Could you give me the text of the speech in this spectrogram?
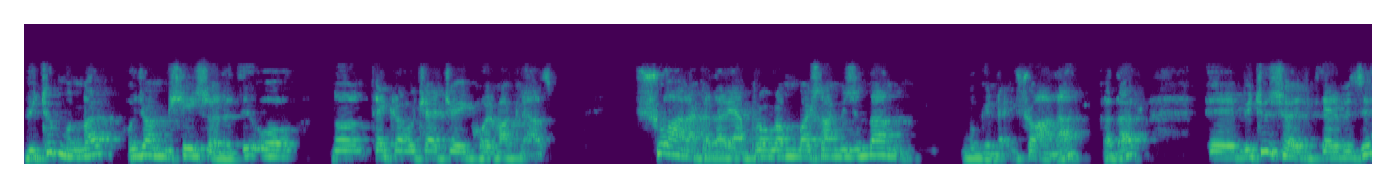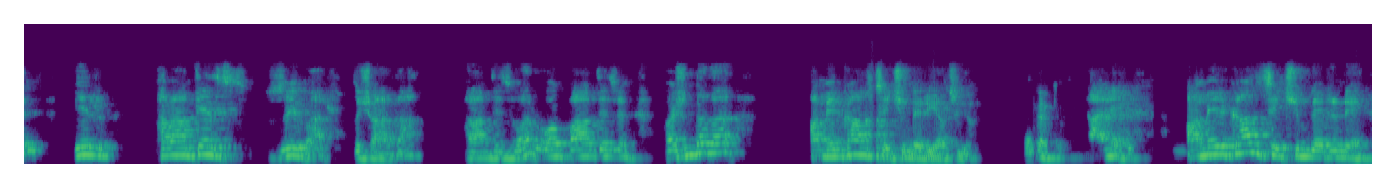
bütün bunlar hocam bir şey söyledi. O tekrar o çerçeveyi koymak lazım. Şu ana kadar yani programın başlangıcından bugüne şu ana kadar e, bütün söylediklerimizin bir parantezi var dışarıdan. Parantezi var. O parantezin başında da Amerikan seçimleri yazıyor. Evet. Yani Amerikan seçimlerini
